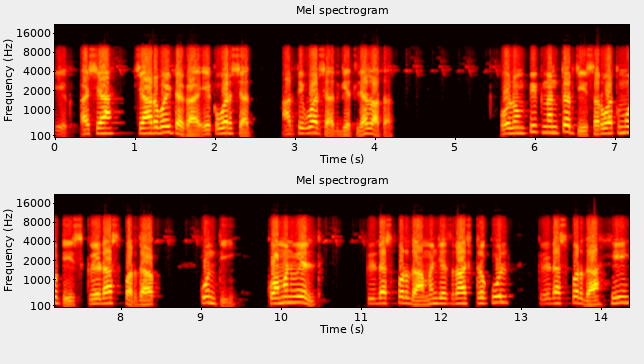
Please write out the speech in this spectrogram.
एक. अशा चार बैठका एक वर्षात आर्थिक वर्षात घेतल्या जातात. ऑलिम्पिक नंतरची सर्वात मोठी क्रीडा स्पर्धा कोणती? कॉमनवेल्थ क्रीडा स्पर्धा म्हणजेच राष्ट्रकुल क्रीडा स्पर्धा ही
